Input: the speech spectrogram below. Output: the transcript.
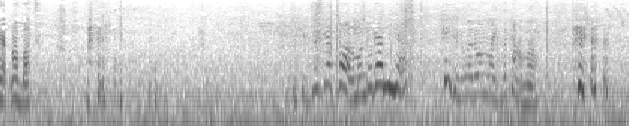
Get my butt. you can just get Parliament, don't get me yet. You know I don't like the camera.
